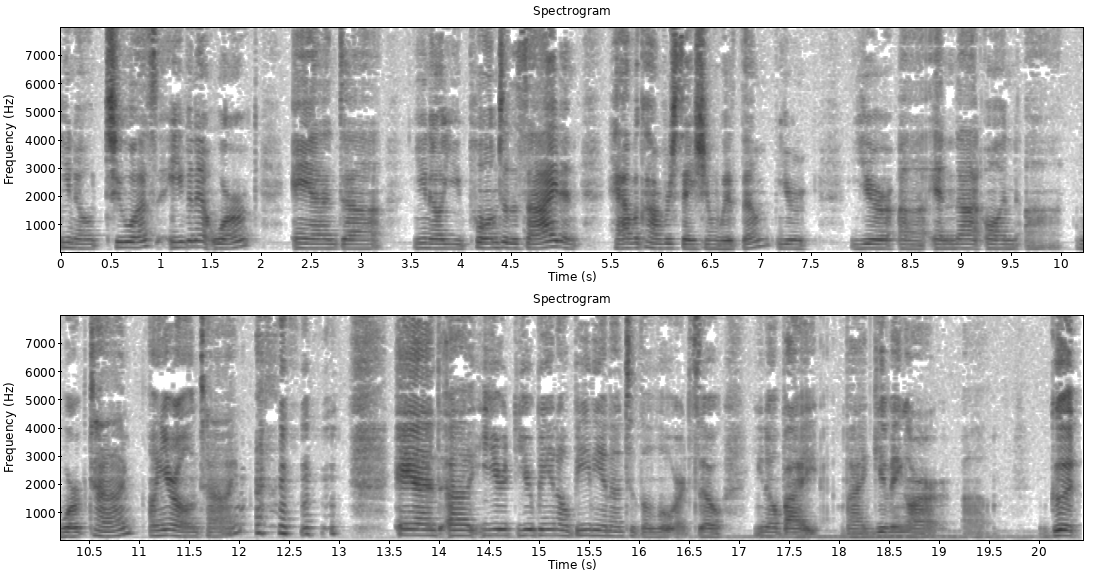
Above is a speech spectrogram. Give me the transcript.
you know, to us even at work and uh, you know, you pull them to the side and have a conversation with them. You're you're uh, and not on uh, work time, on your own time. and uh, you're you're being obedient unto the Lord. So you know by by giving our um, good,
